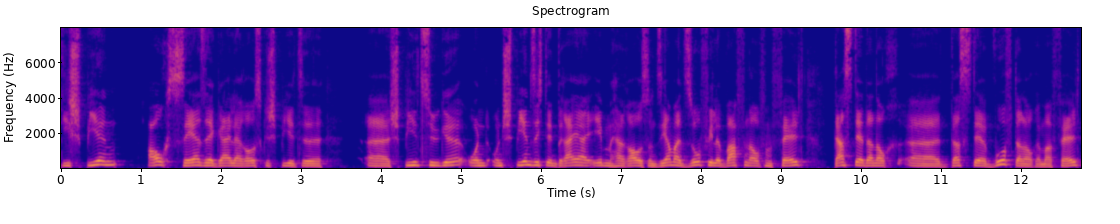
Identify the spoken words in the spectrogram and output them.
die spielen auch sehr, sehr geil herausgespielte äh, Spielzüge und, und spielen sich den Dreier eben heraus. Und sie haben halt so viele Waffen auf dem Feld, dass der dann auch, äh, dass der Wurf dann auch immer fällt.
